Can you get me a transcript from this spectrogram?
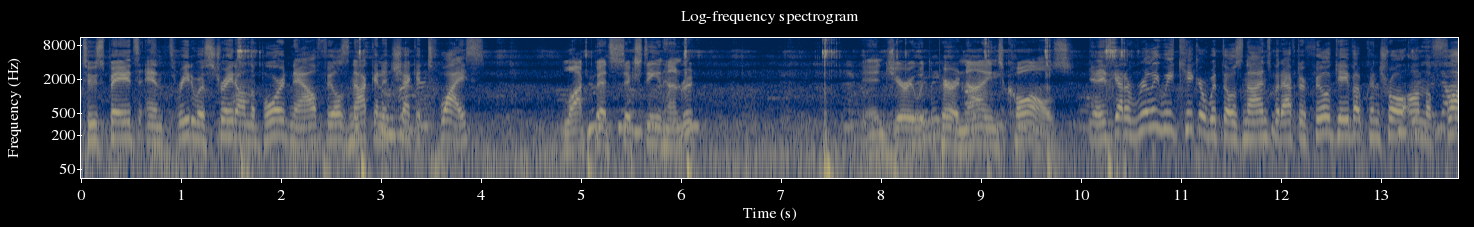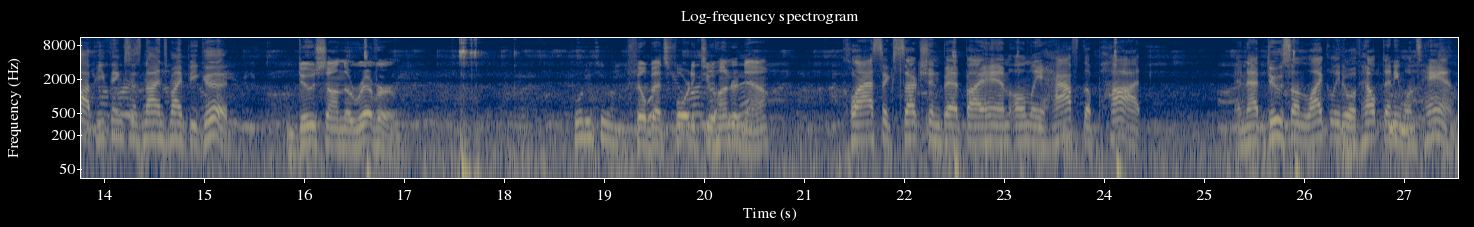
Two spades and three to a straight on the board now. Phil's not going to check it twice. Laak bet 1600. And Jerry with the pair of nines calls. Yeah, he's got a really weak kicker with those nines, but after Phil gave up control on the flop, he thinks his nines might be good. Deuce on the river. 4200. Phil bets 4200 now. Classic suction bet by him, only half the pot. And that deuce unlikely to have helped anyone's hand.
